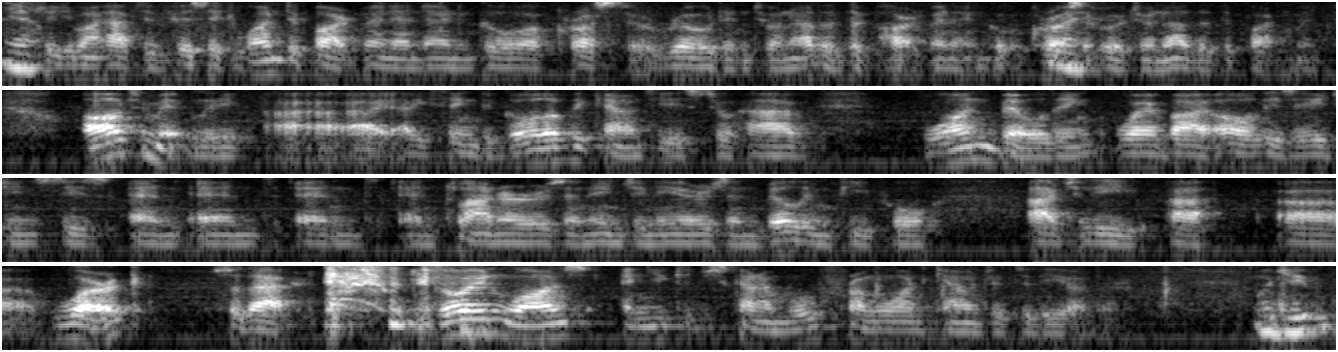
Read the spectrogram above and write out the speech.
Yeah. So you might have to visit one department and then go across the road into another department and go across the road to another department. Ultimately, I, I, I think the goal of the county is to have one building whereby all these agencies and, and, and, and planners and engineers and building people actually uh, uh, work so that you go in once and you can just kind of move from one counter to the other. Would you,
